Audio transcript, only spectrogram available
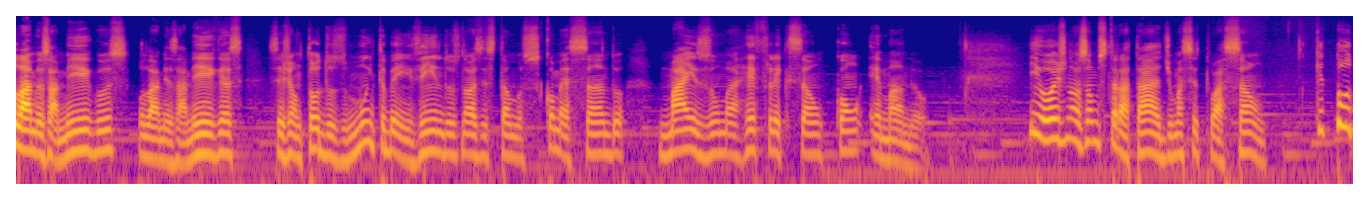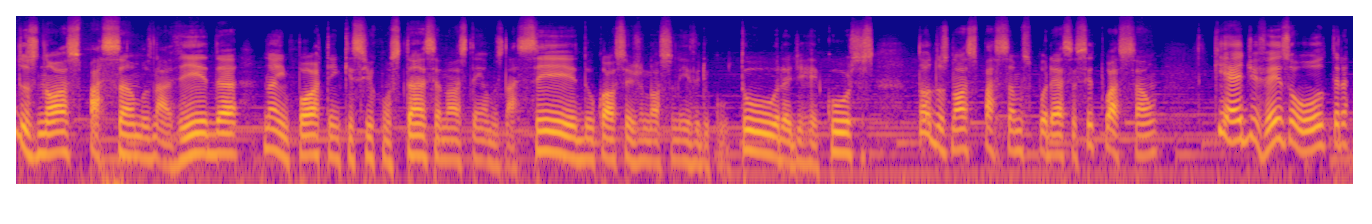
Olá, meus amigos, olá, minhas amigas, sejam todos muito bem-vindos. Nós estamos começando mais uma reflexão com Emmanuel. E hoje nós vamos tratar de uma situação que todos nós passamos na vida, não importa em que circunstância nós tenhamos nascido, qual seja o nosso nível de cultura, de recursos, todos nós passamos por essa situação que é de vez ou outra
